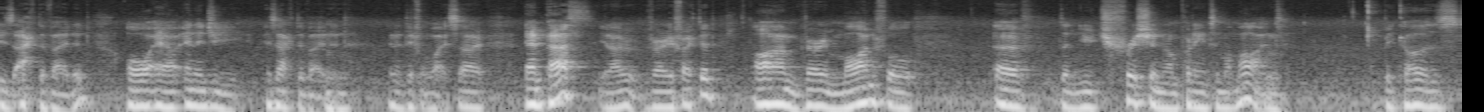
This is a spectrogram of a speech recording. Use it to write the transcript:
is activated, or our energy is activated mm-hmm. in a different way. So, empath, you know, very affected. I'm very mindful of the nutrition I'm putting into my mind mm. because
